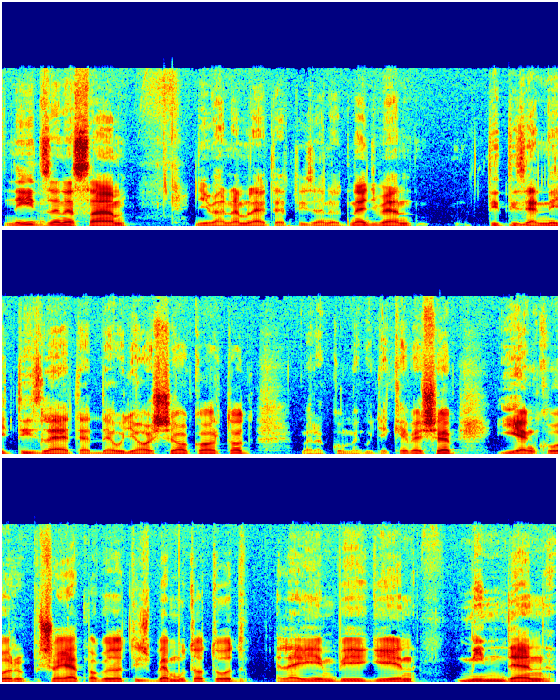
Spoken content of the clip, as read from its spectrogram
négy zeneszám, nyilván nem lehetett 15-40, 14-10 lehetett, de ugye azt se akartad, mert akkor meg ugye kevesebb. Ilyenkor saját magadat is bemutatod elején, végén, minden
